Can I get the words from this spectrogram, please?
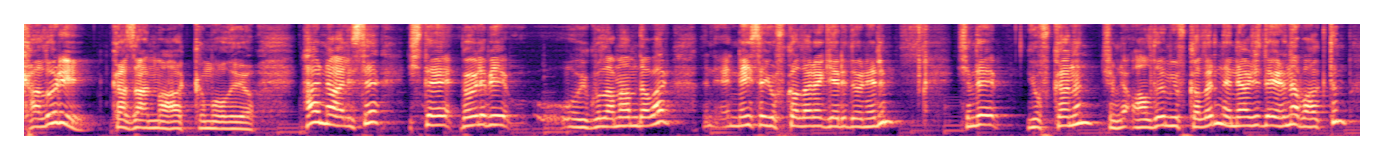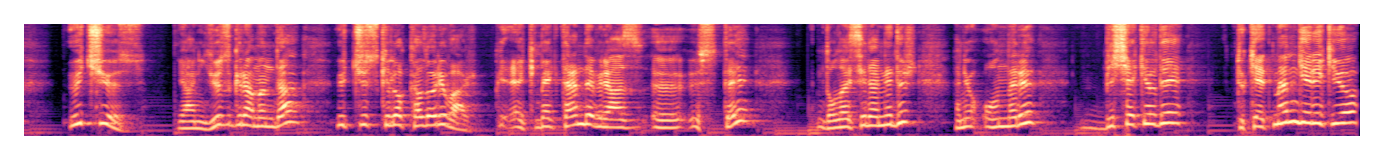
kalori kazanma hakkım oluyor. Her nalise işte böyle bir uygulamam da var. Neyse yufkalara geri dönelim. Şimdi yufkanın, şimdi aldığım yufkaların enerji değerine baktım. 300. Yani 100 gramında 300 kilo kalori var. Ekmekten de biraz e, üstte. Dolayısıyla nedir? Hani onları bir şekilde tüketmem gerekiyor.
